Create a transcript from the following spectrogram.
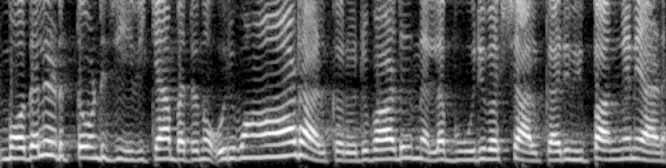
മുതലെടുത്തുകൊണ്ട് ജീവിക്കാൻ പറ്റുന്ന ഒരുപാട് ആൾക്കാർ ഒരുപാട് നല്ല ഭൂരിപക്ഷം ആൾക്കാരും ഇപ്പം അങ്ങനെയാണ്.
